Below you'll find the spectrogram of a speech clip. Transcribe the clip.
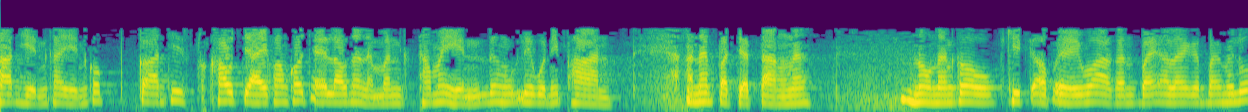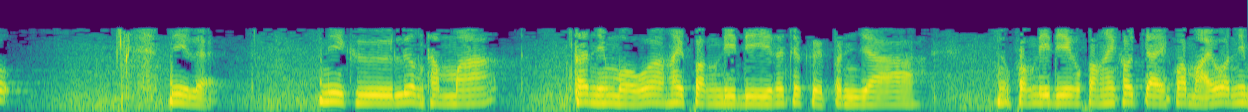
การเห็นใครเห็นก็การที่เข้าใจความเข้าใจเรานั่นแหละมันทำให้เห็นเรื่องเรียกว่านิพพาน อันนั้นปัจจตังนะ นอกนั้นก็คิดเอาไปว่ากันไปอะไรกันไปไม่รู้ นี่แหละ นี่คือเรื่องธรรมะท่านยังบอกว่าให้ฟังดีๆ แล้วจะเกิดปัญญา ฟังดีๆก็ฟังให้เข้าใจความหมายว่านี่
